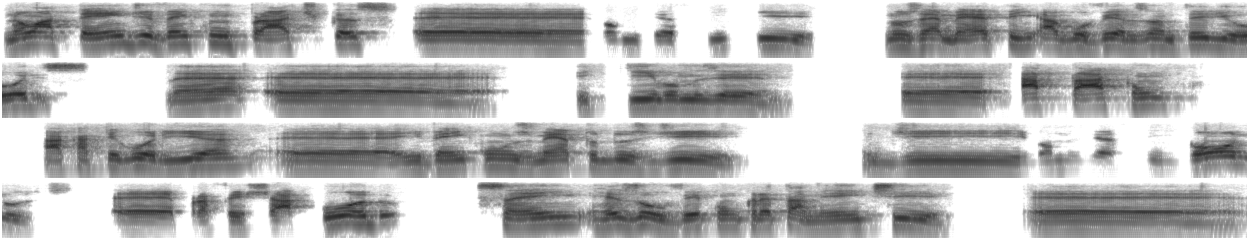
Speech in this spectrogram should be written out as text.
não atende vem com práticas, é, vamos dizer assim, que nos remetem a governos anteriores né, é, e que, vamos dizer, é, atacam a categoria é, e vêm com os métodos de, de vamos dizer assim, bônus é, para fechar acordo, sem resolver concretamente é,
